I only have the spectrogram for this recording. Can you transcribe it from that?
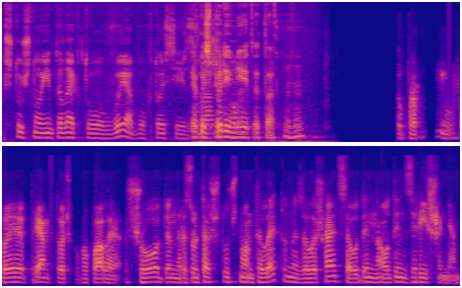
штучного інтелекту ви або хтось із Якось порівнюєте так. Угу. Супер. Ви прям в точку попали. Жоден результат штучного інтелекту не залишається один на один з рішенням.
